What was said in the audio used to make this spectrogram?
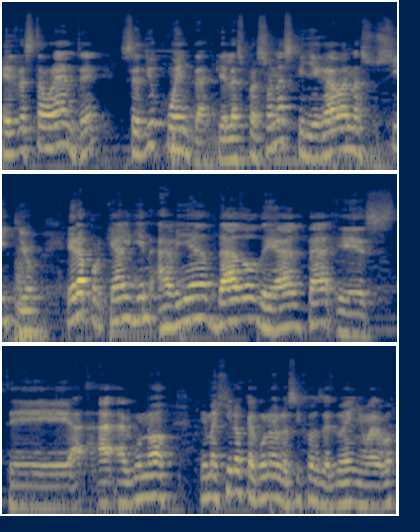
El restaurante se dio cuenta que las personas que llegaban a su sitio era porque alguien había dado de alta, este, a, alguno, me imagino que alguno de los hijos del dueño o algo,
